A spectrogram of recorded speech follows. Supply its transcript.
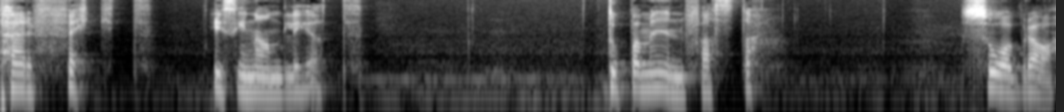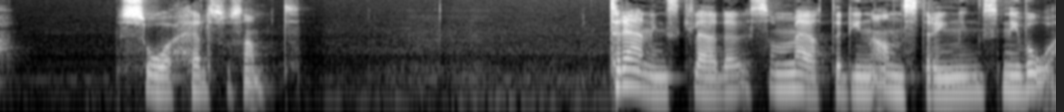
Perfekt i sin andlighet. Dopaminfasta. Så bra. Så hälsosamt. Träningskläder som mäter din ansträngningsnivå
